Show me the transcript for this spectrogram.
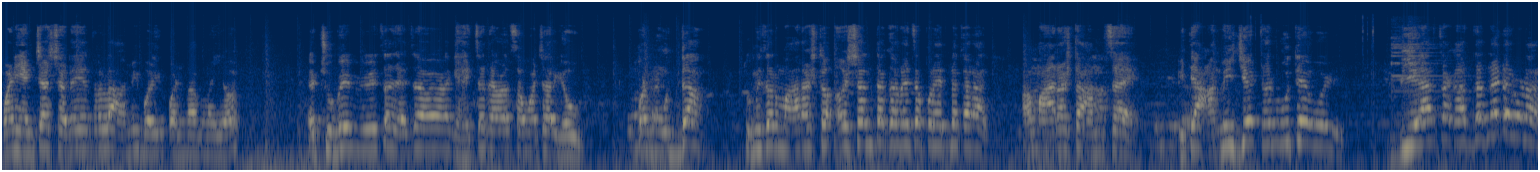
पण यांच्या षडयंत्राला आम्ही बळी पडणार नाही आहोत चुबे बिबेचा ज्याच्या वेळा घ्यायचा त्यावेळेला समाचार घेऊ पण मुद्दाम तुम्ही जर महाराष्ट्र अशांत करायचा प्रयत्न कराल हा महाराष्ट्र आमचा आहे. इथे आम्ही जे ठरवू ते होईल. बिहारचा खासदार नाही ठरवणार.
